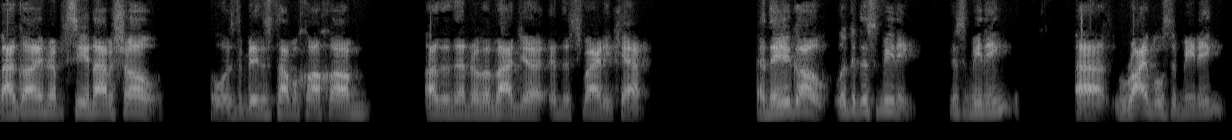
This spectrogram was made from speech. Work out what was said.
Vagar Rebbe Tzion Abishol, who was the biggest Tamachachim other than Rav Avadia in the Sephardi camp. And there you go. Look at this meeting. This meeting uh, rivals the meeting.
